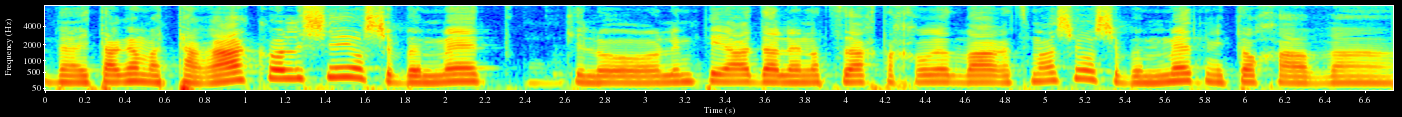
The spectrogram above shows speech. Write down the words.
והייתה גם מטרה כלשהי, או שבאמת, כאילו, אולימפיאדה לנצח תחרויות בארץ, משהו, או שבאמת מתוך אהבה,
